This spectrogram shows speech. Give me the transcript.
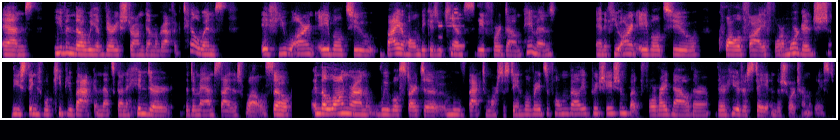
And even though we have very strong demographic tailwinds if you aren't able to buy a home because you can't save for a down payment and if you aren't able to qualify for a mortgage these things will keep you back and that's going to hinder the demand side as well. So in the long run, we will start to move back to more sustainable rates of home value appreciation. But for right now, they're they're here to stay in the short term at least.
